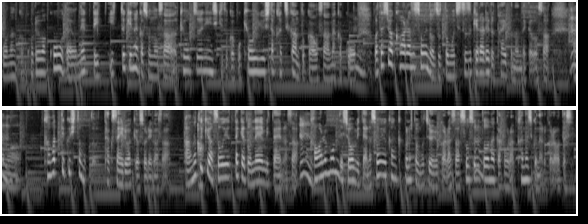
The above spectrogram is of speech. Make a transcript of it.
こうなんかこれはこうだよねって一時なんかそのさ共通認識とかこう共有した価値観とかをさなんかこう、うん、私は変わらずそういうのをずっと持ち続けられるタイプなんだけどさ、うん、あの変わっていく人もたくさんいるわけよそれがさ。あの時はそう言ったけどねみたいなさ、うん、変わるもんでしょみたいなそういう感覚の人ももちろんいるからさ。そうするとなんかほら悲しくなるから私。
